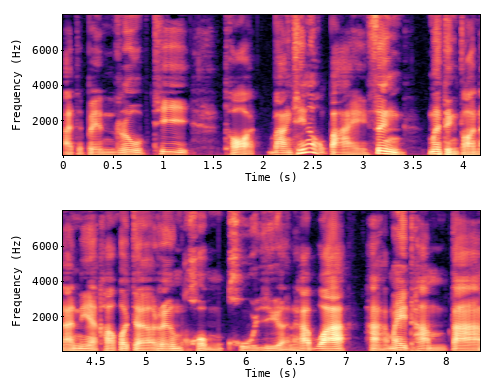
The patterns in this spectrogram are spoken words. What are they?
อาจจะเป็นรูปที่ถอดบางชิ้นออกไป ซึ่งเมื่อถึงตอนนั้นเนี่ยเขาก็จะเริ่มข่มขู่เหยื่อนะครับว่าหากไม่ทำตาม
